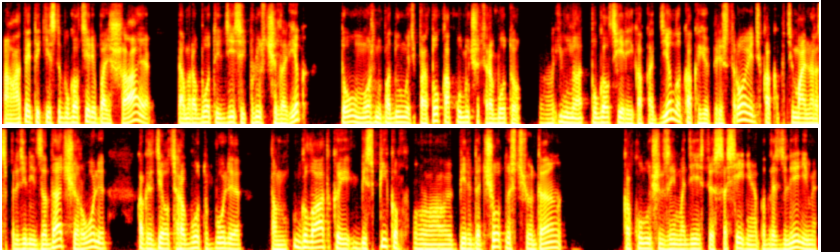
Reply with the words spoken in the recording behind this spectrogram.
А опять-таки, если бухгалтерия большая, там работает 10 плюс человек, то можно подумать про то, как улучшить работу Э, именно бухгалтерии как отдела, как ее перестроить, как оптимально распределить задачи, роли, как сделать работу более там, гладкой, без пиков э, перед отчетностью, да, как улучшить взаимодействие с соседними подразделениями.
